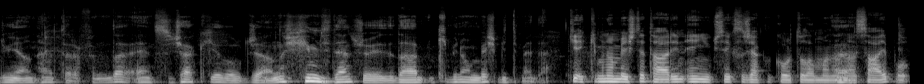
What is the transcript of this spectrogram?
dünyanın her tarafında en sıcak yıl olacağını şimdiden söyledi. Daha 2015 bitmeden. Ki 2015'te tarihin en yüksek sıcaklık ortalamalarına Evet. sahip o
